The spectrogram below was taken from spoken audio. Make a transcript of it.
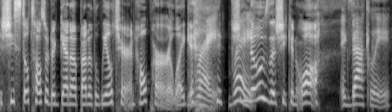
she still tells her to get up out of the wheelchair and help her. Like, Right, she right. knows that she can walk. Exactly.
